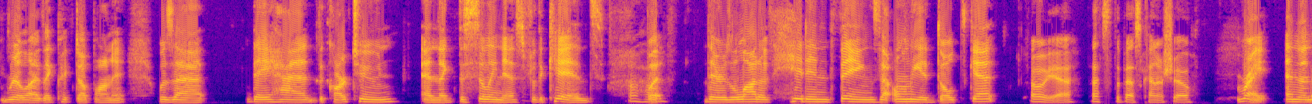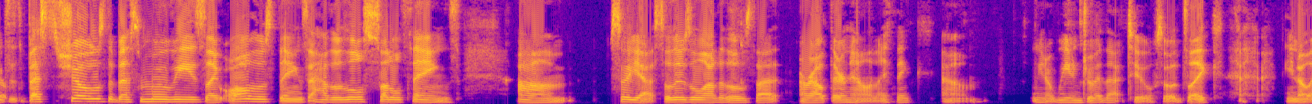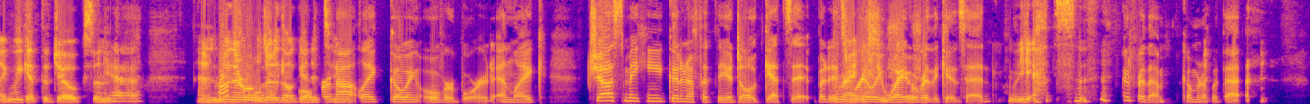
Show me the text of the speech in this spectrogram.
realized like picked up on it was that they had the cartoon and like the silliness for the kids Uh-huh. but there's a lot of hidden things that only adults get oh yeah, that's the best kind of show. right and then Yep. the best shows the best movies like all those things that have those little subtle things um so yeah so there's a lot of those that are out there now and i think um you know we enjoy that too so it's like you know like we get the jokes and Yeah, and when they're older they'll get it too not like going overboard and like just making it good enough that the adult gets it, but it's Right. really way over the kid's head. Like, yes Good for them coming up with that.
